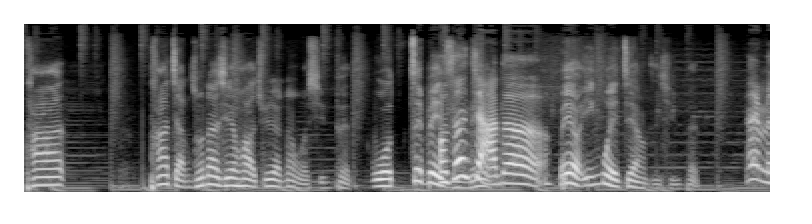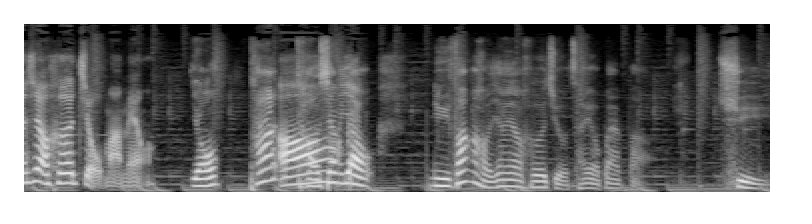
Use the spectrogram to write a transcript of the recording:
他他讲出那些话，居然让我兴奋。我这辈子哦，真的假的？没有因为这样子兴奋。那你们是有喝酒吗？没有。有他哦好像要、女方好像要喝酒才有办法去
